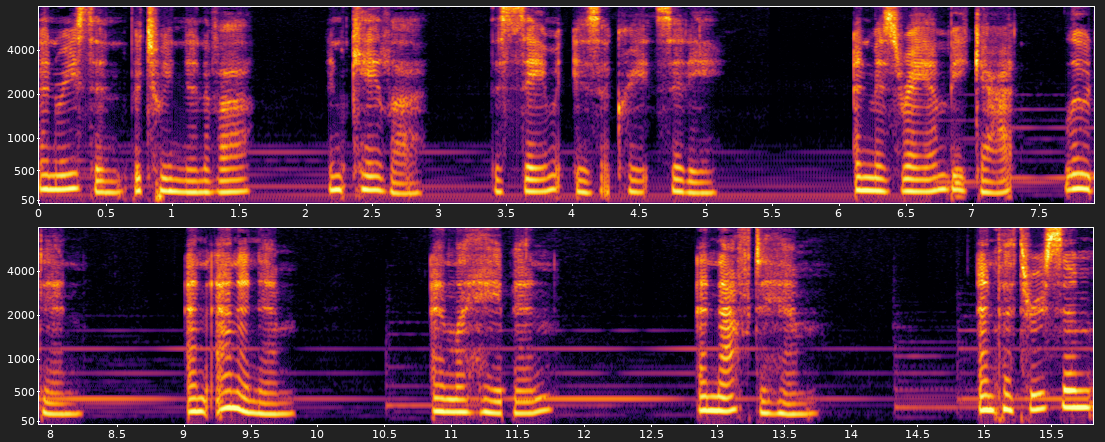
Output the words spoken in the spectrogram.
and Resen between Nineveh and Calah, the same is a great city. And Mizraim begat Ludim, and Ananim, and Lehabim, and Naphtuhim, and Pathrusim,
